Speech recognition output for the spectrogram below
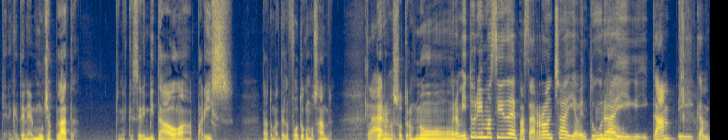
Tienes que tener mucha plata. Tienes que ser invitado a París para tomarte la foto como Sandra. Claro. Pero nosotros no. Pero a mí turismo así de pasar roncha y aventura No. y, y, camp- y cam-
